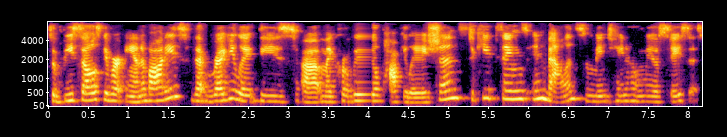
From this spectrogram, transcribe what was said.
So B cells give our antibodies that regulate these uh, microbial populations to keep things in balance and maintain homeostasis.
